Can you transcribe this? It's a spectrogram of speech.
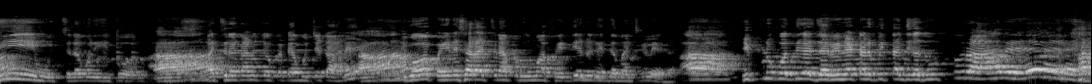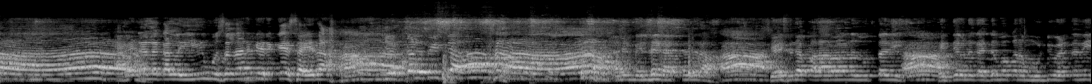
నీ ముచ్చటము నీ పోను ఆ. వచ్చిన కాడ నుంచి ఒక్కటే ముచ్చట అని. ఇగో పోయినసారి వచ్చినప్పుడు మా పెద్ద గద్ద మంచిగా లేదా ఇప్పుడు కొద్దిగా జరిగినట్టు అనిపిస్తుంది ఇక చూస్తూ రావే కల్లా ఈ ముసలానికి ఎరికే సైరా ఎక్కడ బిడ్డ మెల్లగా వస్తుందిరా ఆ. చేసిన పలారాలను చూస్తుంది. పెద్దవుని గద్దె మొక్కన ముడ్డి పెడుతుంది.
